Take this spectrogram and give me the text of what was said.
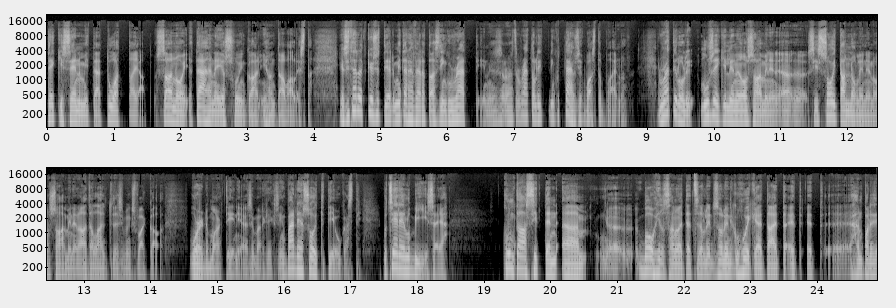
teki sen, mitä tuottaja sanoi, ja tämähän ei ole suinkaan ihan tavallista. Ja sitten hänet kysyttiin, että mitä hän vertaa niin kuin Rattiin, niin sanoi, että Rat oli niin kuin täysin vastapaino. Ratilla oli musiikillinen osaaminen, siis soitannollinen osaaminen. Ajatellaan nyt esimerkiksi vaikka Word Martini esimerkiksi. Niin bändihän soitti tiukasti, mutta siellä ei ollut biisejä. Kun taas sitten ähm, äh, Bo Hill sanoi, että se oli, se oli niinku huikeaa, että, että, että hän pani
